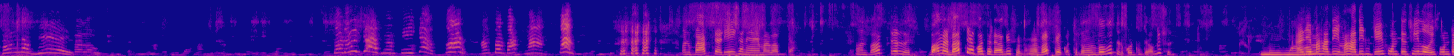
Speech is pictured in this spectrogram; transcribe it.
ফোনটা দে তোর ওই যাস না পিটা কর আমি তোর বাপ না কর আমার মাহাদির ফোনটা ছিল, ওই ফোনটা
